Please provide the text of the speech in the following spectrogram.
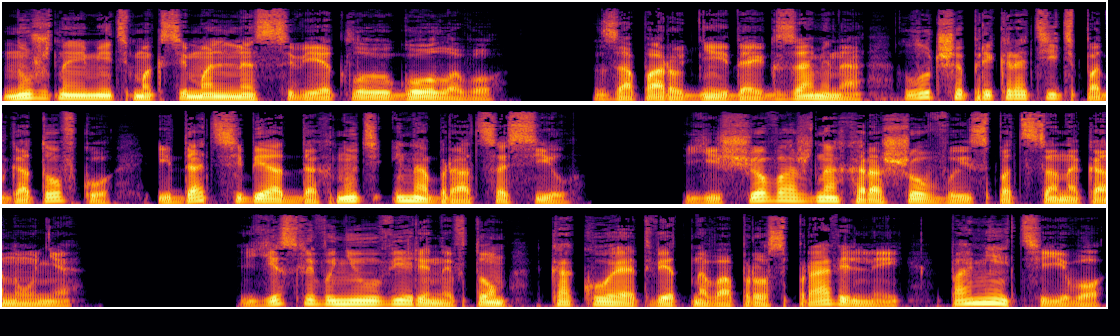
нужно иметь максимально светлую голову. За пару дней до экзамена лучше прекратить подготовку и дать себе отдохнуть и набраться сил. Еще важно хорошо выспаться накануне. Если вы не уверены в том, какой ответ на вопрос правильный, пометьте его,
